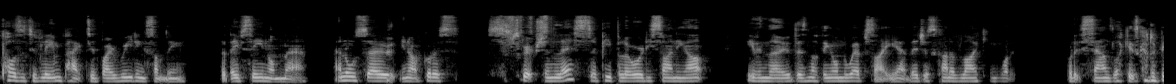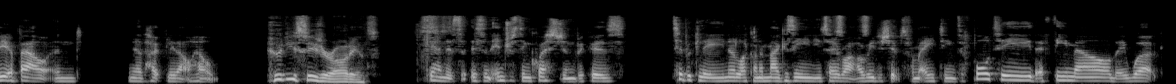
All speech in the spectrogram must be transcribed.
positively impacted by reading something that they've seen on there. And also, you know, I've got a s- subscription list, so people are already signing up, even though there's nothing on the website yet. They're just kind of liking what it, what it sounds like it's going to be about. And, you know, hopefully that'll help. Who do you see as your audience? Again, it's, it's an interesting question because typically, you know, like on a magazine, you say, right, our readership's from 18 to 40, they're female, they work,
